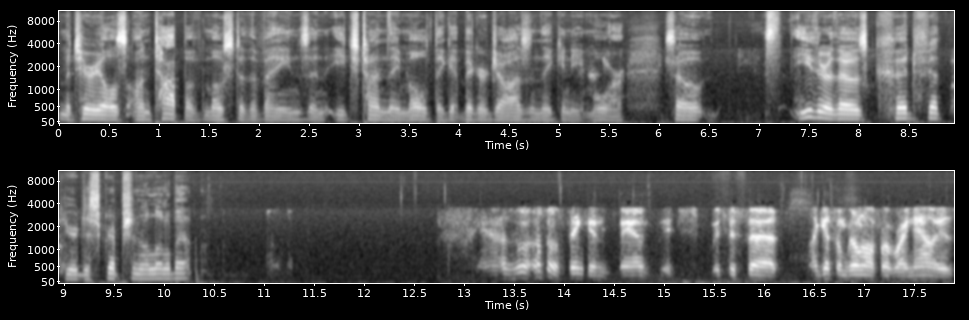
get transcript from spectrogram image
materials on top of most of the veins, and each time they molt, they get bigger jaws and they can eat more. So either of those could fit your description a little bit. Yeah, that's what, that's what I was also thinking, man. It's it's just uh, I guess I'm going off of right now is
